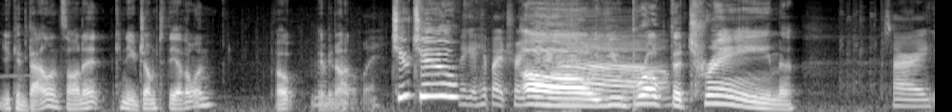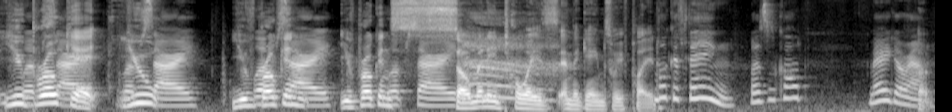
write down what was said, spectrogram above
You can balance on it. Can you jump to the other one? Oh, mm, maybe not. Probably. Choo choo. Can I get hit by a train? Oh, you oh. broke the train. Sorry. You Whoops, broke sorry. it. Whoops, You- sorry. You've Whoops, broken. sorry. You've broken Whoops, sorry. so many toys in the games we've played. Look, a thing. What's it called? Merry-go-round.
